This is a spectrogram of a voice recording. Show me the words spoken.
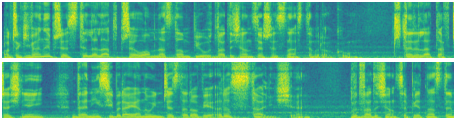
Oczekiwany przez tyle lat przełom nastąpił w 2016 roku. Cztery lata wcześniej Denise i Brian Winchesterowie rozstali się. W 2015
